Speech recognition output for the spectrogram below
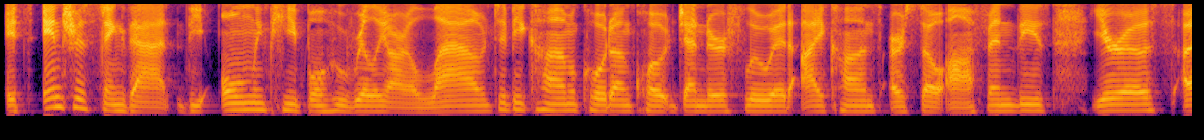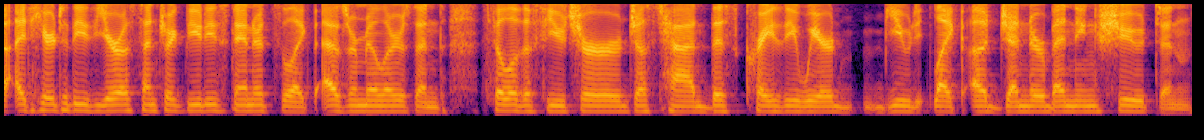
it's interesting that the only people who really are allowed to become quote unquote gender fluid icons are so often these Euros, uh, adhere to these Eurocentric beauty standards. So, like Ezra Miller's and Phil of the Future just had this crazy, weird beauty, like a gender bending shoot, and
